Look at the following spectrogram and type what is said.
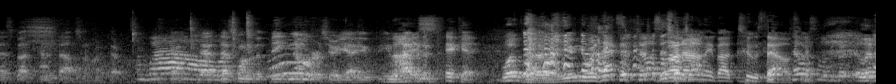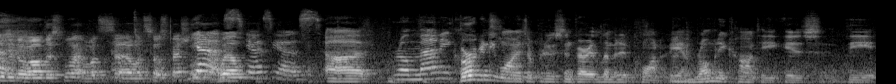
That's about ten thousand right there. Wow. Okay, that- That's one of the big numbers here, yeah, you, you happen Nice. to pick it. What, Uh, uh, you- you were that good. Tell us This about was that. only about 2,000. tell us a little bit, a little bit about this wine. What's uh, what's so special? Yes, about Well- yes, yes. Uh, Romani Burgundy Conti. wines are produced in very limited quantity, and Romanée-Conti is the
